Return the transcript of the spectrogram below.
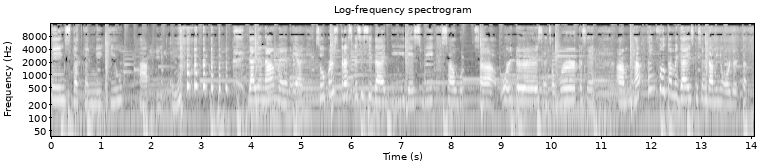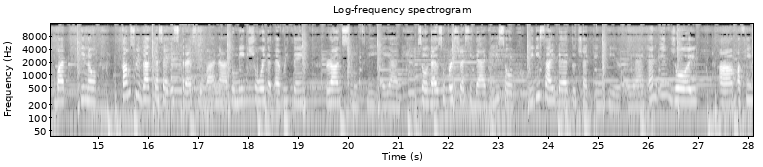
things that can make you happy. Ayan. Gaya namin. Ayan. Super stress kasi si daddy this week sa sa orders and sa work kasi um, thankful kami guys kasi ang dami yung order. But, you know, comes with that kasi is stress, di ba? Na to make sure that everything runs smoothly. Ayan. So, dahil super stress si daddy, so we decided to check in here. Ayan. And enjoy um, a few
